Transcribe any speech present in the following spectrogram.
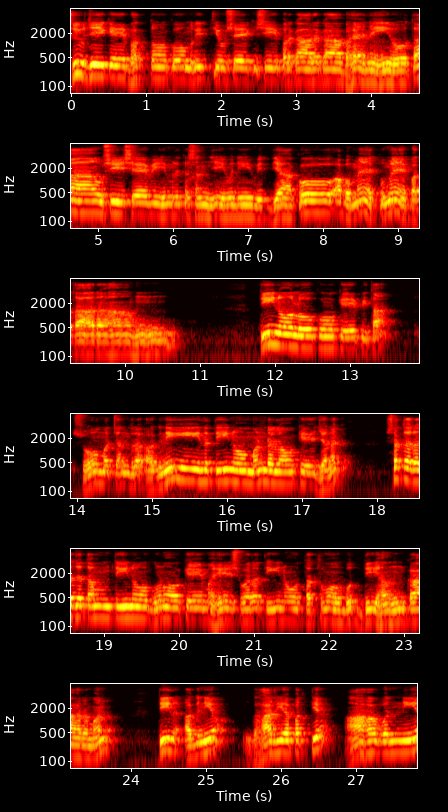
शिव जी के भक्तों को मृत्यु से किसी प्रकार का भय नहीं होता। उसी से भी मृत संजीवनी विद्या को अब मैं तुम्हें बता रहा हूँ। तीनों लोकों के पिता सोमचंद्र अग्नि इन तीनों मंडलों के जनक, शतरजतम तीनों गुणों के महेश्वर, तीनों तत्वों, बुद्धि, अहंकार, मन, तीन अग्नियों, घार्यपत्य, आहवनीय,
